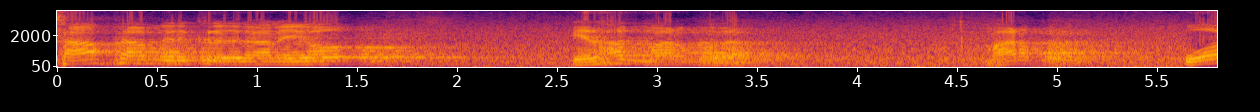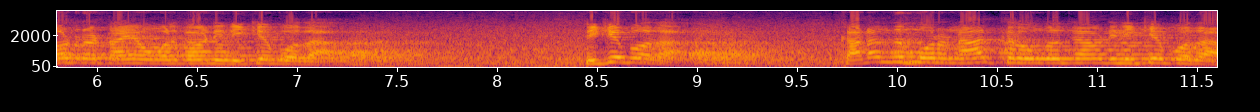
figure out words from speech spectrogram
சாப்பிடாம இருக்கிறதுனாலையோ ஏதாவது மாறப்போதா மாறப்போதா ஓடுற டைம் உங்களுக்காக வேண்டி நிற்க போதா? நிற்க போதா? கடந்து போற நாட்கள் உங்களுக்காக வேண்டி நிற்க போதா?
